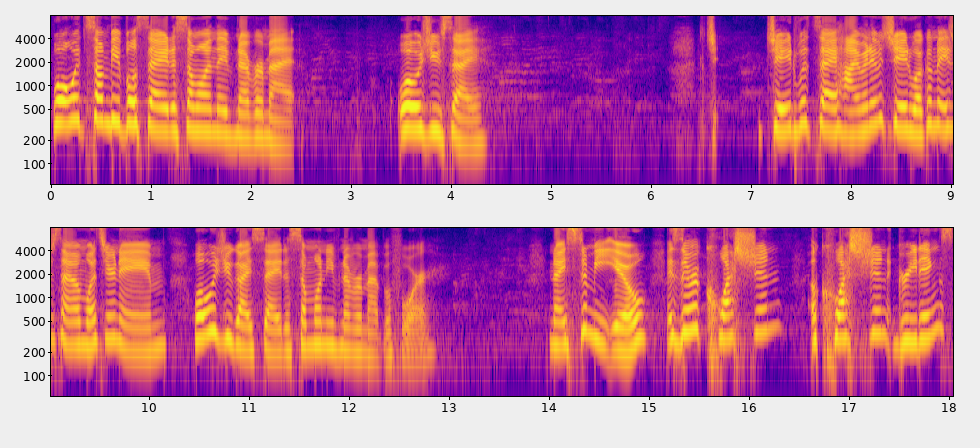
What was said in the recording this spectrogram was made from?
What would some people say to someone they've never met? What would you say? J- Jade would say, Hi, my name is Jade. Welcome to HSM. What's your name? What would you guys say to someone you've never met before? Nice to meet you. Is there a question? A question? Greetings.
